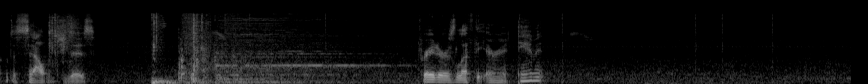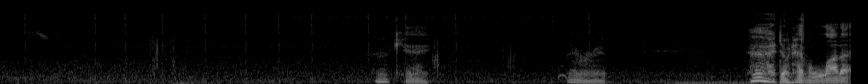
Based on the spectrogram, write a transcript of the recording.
I'll just salvage this. Trader has left the area. Damn it. Okay. Alright. I don't have a lot of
